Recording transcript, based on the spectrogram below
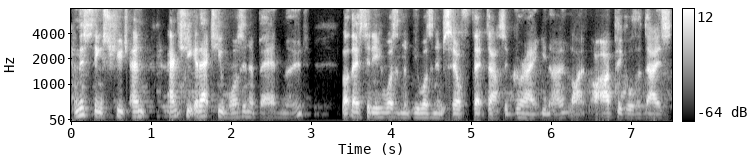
And this thing's huge. And actually, it actually was in a bad mood like they said, he wasn't he wasn't himself that day. I said, great, you know, like I pick all the days.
